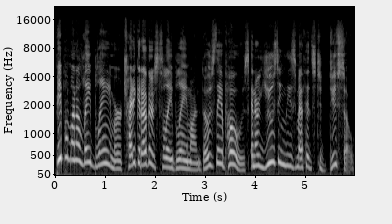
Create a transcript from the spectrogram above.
People want to lay blame or try to get others to lay blame on those they oppose and are using these methods to do so.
